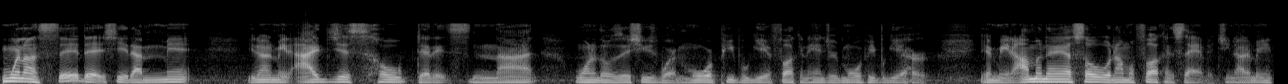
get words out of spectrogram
when I said that shit, I meant, you know what I mean? I just hope that it's not one of those issues where more people get fucking injured, more people get hurt. You know what I mean? I'm an asshole and I'm a fucking savage. You know what I mean?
